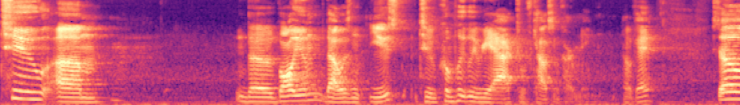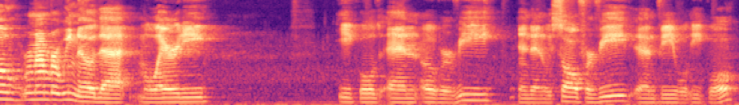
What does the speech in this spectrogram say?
to um, the volume that was used to completely react with calcium carbonate. Okay? So remember, we know that molarity equals N over V, and then we solve for V, and V will equal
